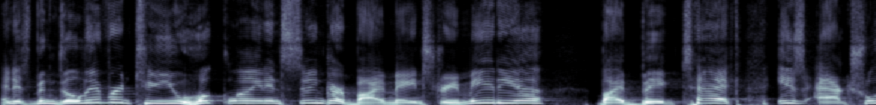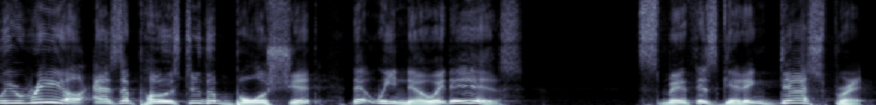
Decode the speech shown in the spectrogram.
and has been delivered to you hook, line, and sinker by mainstream media, by big tech, is actually real, as opposed to the bullshit that we know it is. Smith is getting desperate.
